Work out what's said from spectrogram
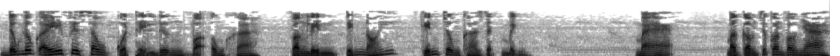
Đúng lúc ấy phía sau của thầy Lương và ông Kha vang lên tiếng nói khiến trông Kha giật mình. Mẹ, mà cầm cho con vào nhà.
